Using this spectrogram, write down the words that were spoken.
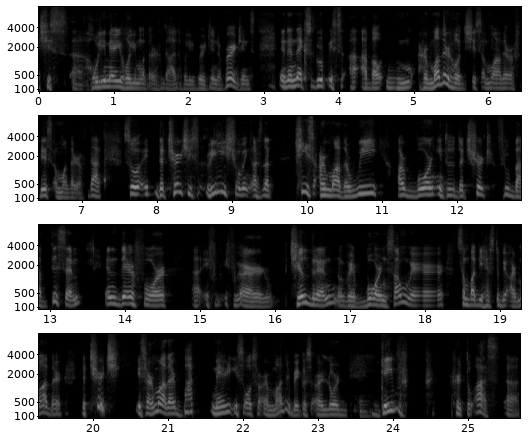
she's uh, Holy Mary, Holy Mother of God, Holy Virgin of Virgins. And the next group is uh, about her motherhood. She's a mother of this, a mother of that. So it, the church is really showing us that she's our mother. We are born into the church through baptism, and therefore uh, if, if we are children, we're born somewhere, somebody has to be our mother. The church is our mother, but Mary is also our mother because our Lord mm-hmm. gave her to us uh,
